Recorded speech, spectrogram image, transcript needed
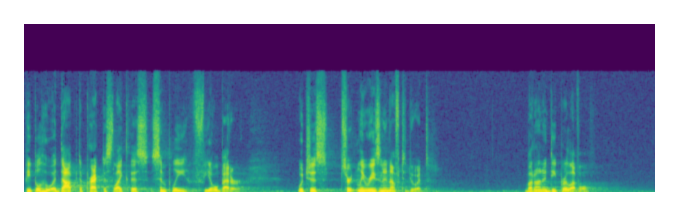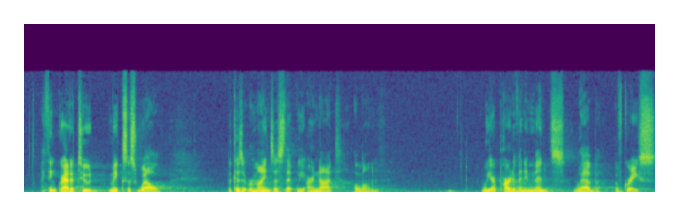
People who adopt a practice like this simply feel better, which is certainly reason enough to do it. But on a deeper level, I think gratitude makes us well because it reminds us that we are not alone. We are part of an immense web of grace,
